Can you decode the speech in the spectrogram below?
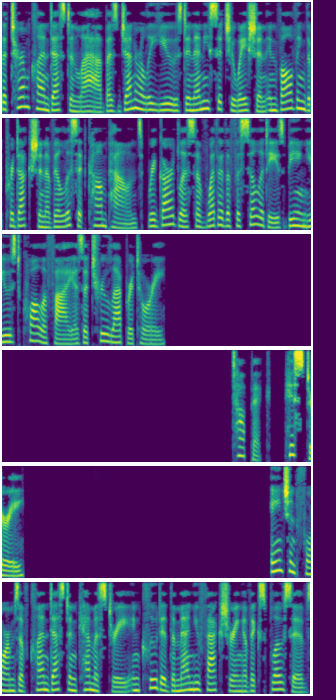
The term clandestine lab is generally used in any situation involving the production of illicit compounds, regardless of whether the facilities being used qualify as a true laboratory. History Ancient forms of clandestine chemistry included the manufacturing of explosives.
